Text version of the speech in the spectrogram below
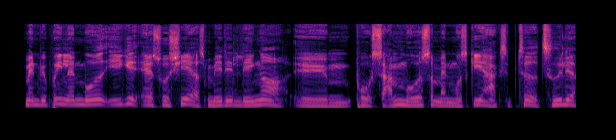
man vil på en eller anden måde ikke associeres med det længere øh, på samme måde, som man måske har accepteret tidligere.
